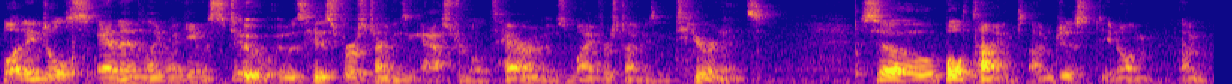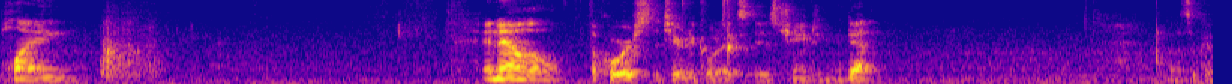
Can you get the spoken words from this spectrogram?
Blood Angels, and then like my game with Stu, it was his first time using Astra Militarum. It was my first time using Tyranids. So both times, I'm just you know I'm I'm playing, and now of course the Tyranid Codex is changing again. That's okay.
